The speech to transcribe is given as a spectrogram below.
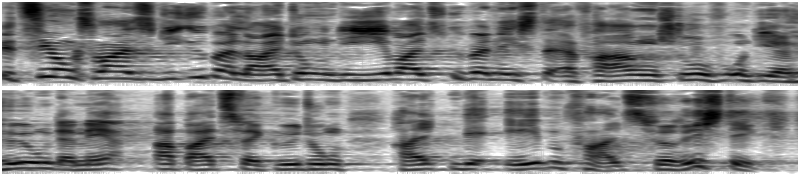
bzw. die Überleitung in die jeweils übernächste Erfahrungsstufe und die Erhöhung der Mehrarbeitsvergütung halten wir ebenfalls für richtig.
